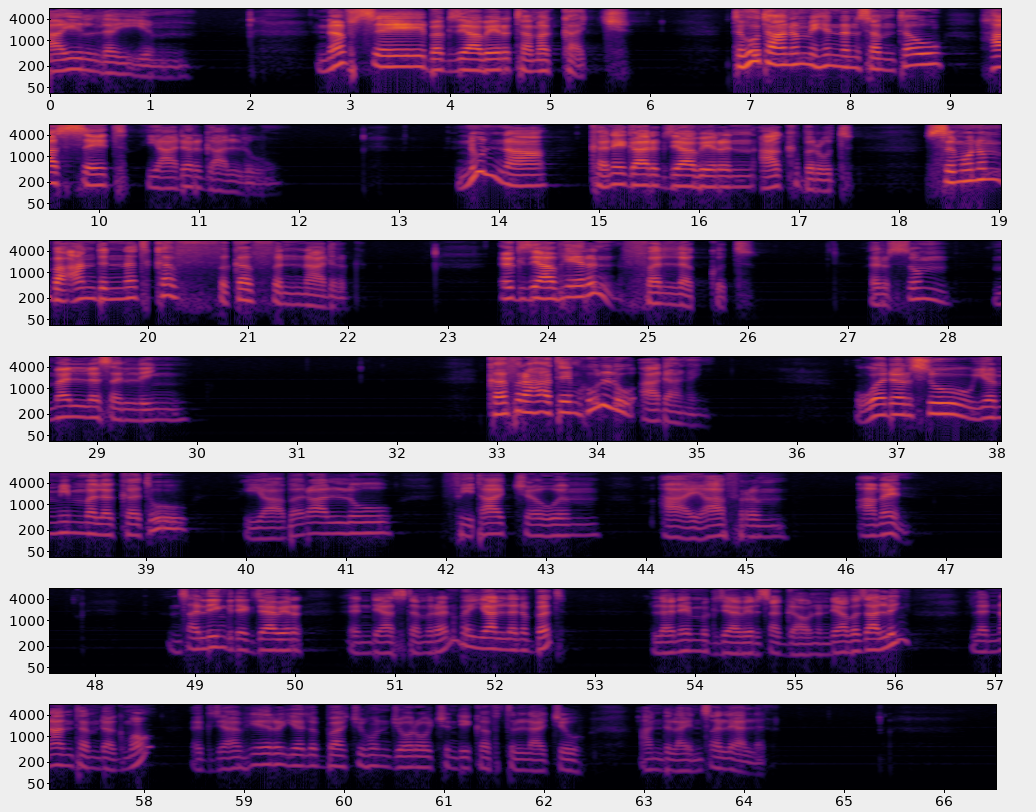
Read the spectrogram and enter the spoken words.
አይለይም። ነፍሴ በእግዚአብሔር ተመካች፣ ትሑታንም ይህንን ሰምተው ሐሴት ያደርጋሉ። ኑና ከእኔ ጋር እግዚአብሔርን አክብሩት፣ ስሙንም በአንድነት ከፍ ከፍ እናድርግ። እግዚአብሔርን ፈለግኩት፣ እርሱም መለሰልኝ፣ ከፍርሃቴም ሁሉ አዳነኝ። ወደ እርሱ የሚመለከቱ ያበራሉ፣ ፊታቸውም አያፍርም። አሜን። እንጸልይ እንግዲህ እግዚአብሔር እንዲያስተምረን በያለንበት ለእኔም እግዚአብሔር ጸጋውን እንዲያበዛልኝ ለእናንተም ደግሞ እግዚአብሔር የልባችሁን ጆሮዎች እንዲከፍትላችሁ አንድ ላይ እንጸልያለን።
